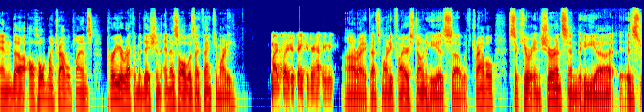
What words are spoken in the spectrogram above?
and uh, I'll hold my travel plans per your recommendation. And as always, I thank you, Marty. My pleasure. Thank you for having me. All right. That's Marty Firestone. He is uh, with Travel Secure Insurance, and he uh, is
